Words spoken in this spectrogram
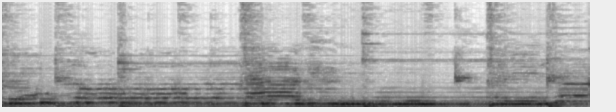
puso Dahil kailan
